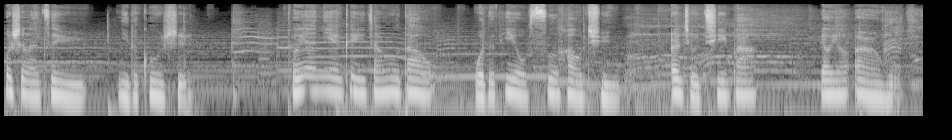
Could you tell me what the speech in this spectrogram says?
或是来自于你的故事。同样，你也可以加入到我的听友四号群二九七八幺幺二二五。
